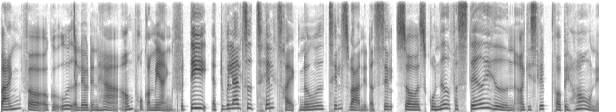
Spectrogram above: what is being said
bange for at gå ud og lave den her omprogrammering, fordi at du vil altid tiltrække noget tilsvarende dig selv. Så skru ned for stedigheden og give slip for behovene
